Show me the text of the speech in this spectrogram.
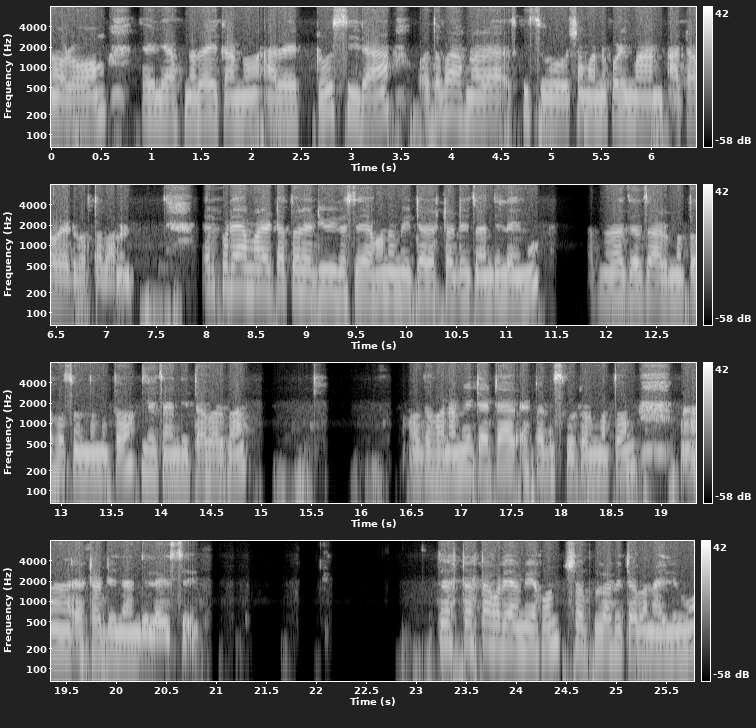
নরম, তাইলে আপনারা এখানে আর একটু চিরা অথবা আপনারা কিছু সামান্য পরিমাণ আটাও অ্যাড করতে পারেন। এরপরে আমার এটা তো রেডি হয়ে গেছে, এখন আমি এটার একটা ডিজাইন দিলাইমু আপনারা যে যার মতো পছন্দ মতো ডিজাইন দিতে পারবা। ও তখন আমি এটা একটা বিস্কুটের মতন একটা ডিজাইন দিলাইছি। তো একটা একটা করে আমি এখন সবগুলা পিঠা বানাই লিমু।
